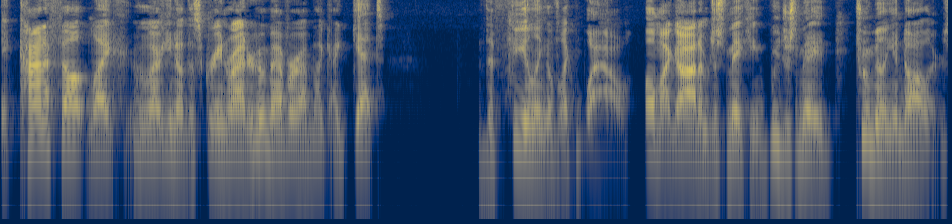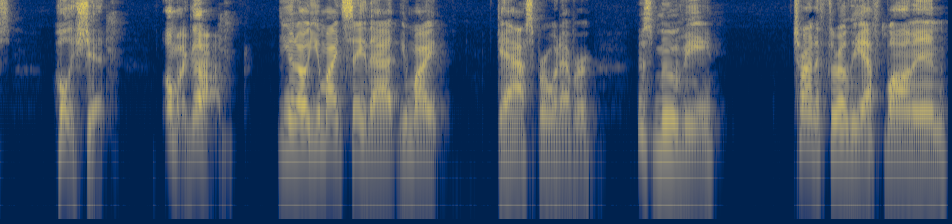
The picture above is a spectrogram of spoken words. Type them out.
it kind of felt like whoever, you know, the screenwriter, whomever, I'm like, I get the feeling of like, wow, oh my God, I'm just making, we just made $2 million. Holy shit. Oh my God. You know, you might say that, you might gasp or whatever. This movie, trying to throw the F bomb in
